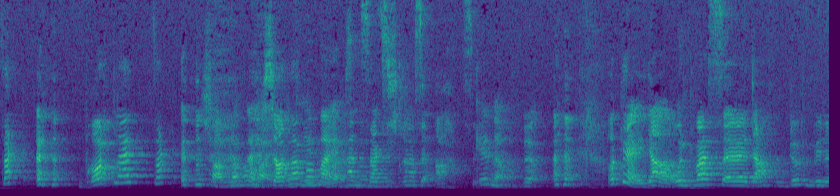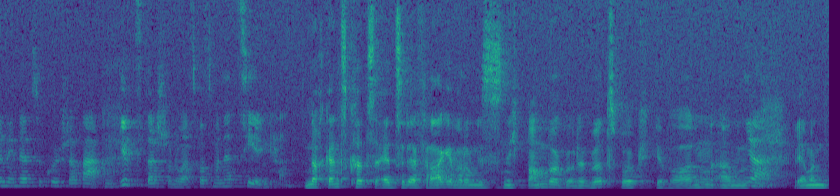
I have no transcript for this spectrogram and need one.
zack, Brautkleid, zack. Schaut mal vorbei. Schaut mal vorbei. Hans-Sachs-Straße 18. Genau. Ja. Okay, ja, und was äh, darf, dürfen wir denn in der Zukunft erwarten? Gibt es da schon was, was man erzählen kann? Noch ganz kurz äh, zu der Frage, warum ist es nicht Bamberg oder Würzburg geworden? Ähm, Ja. wir, haben,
